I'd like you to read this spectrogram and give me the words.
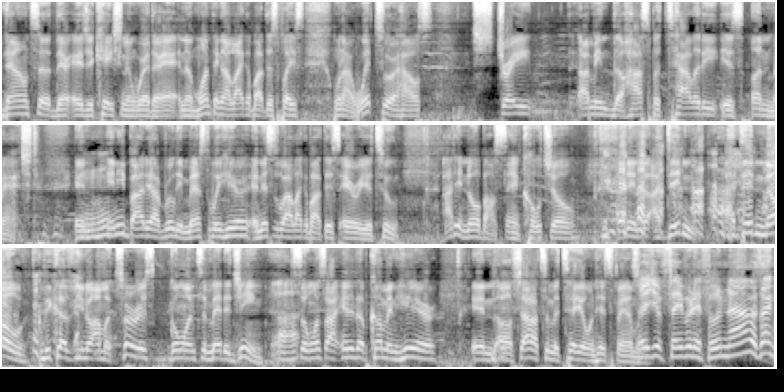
down to their education and where they're at. And the one thing I like about this place, when I went to her house, straight, I mean, the hospitality is unmatched. And anybody I've really messed with here, and this is what I like about this area too. I didn't know about Sancocho. I didn't. Know, I didn't. I didn't know because you know I'm a tourist going to Medellin. So once I ended up coming here, and uh, shout out to Mateo and his family. So your favorite food now? Is that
